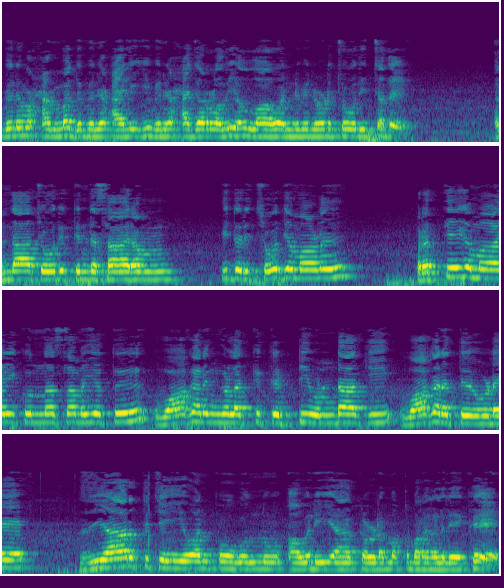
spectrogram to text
ബിൻ മുഹമ്മദ് ബിൻ അലി ബിൻ ഹജർ റളിയല്ലാഹു അൻഹുവിനോട് ചോദിച്ചത്. എന്താ ചോദ്യത്തിന്റെ സാരം? ഇതൊരു ചോദ്യമാണ്. പ്രത്യേകമായിരിക്കുന്ന സമയത്ത് വാഹനങ്ങളൊക്കെ കെട്ടി ഉണ്ടാക്കി വാഹനത്തിലൂടെ സിയാർത്ത് ചെയ്യുവാൻ പോകുന്നു ഔലിയാക്കളുടെ മക്ബറകളിലേക്ക്.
